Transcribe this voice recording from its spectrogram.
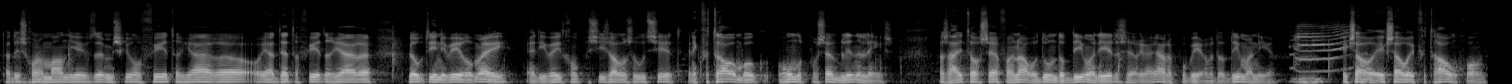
Dat is gewoon een man die heeft eh, misschien wel 40 jaar, oh ja, 30, 40 jaar loopt hij in de wereld mee. En die weet gewoon precies alles hoe het zit. En ik vertrouw hem ook 100% blindelings. Als hij toch zegt van nou, we doen het op die manier, dan zeg ik nou ja, dan proberen we het op die manier. ik, zou, ik, zou, ik vertrouw hem gewoon.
